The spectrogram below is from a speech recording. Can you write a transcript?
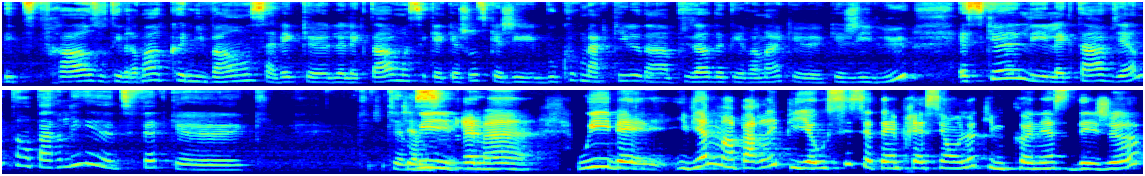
petites phrases où tu es vraiment en connivence avec euh, le lecteur. Moi, c'est quelque chose que j'ai beaucoup remarqué dans plusieurs de tes romans que, j'ai lus. Est-ce que les lecteurs viennent t'en parler euh, du fait que... oui, vraiment. Oui, bien, ils viennent m'en parler, puis il y a aussi cette impression-là qu'ils me connaissent déjà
